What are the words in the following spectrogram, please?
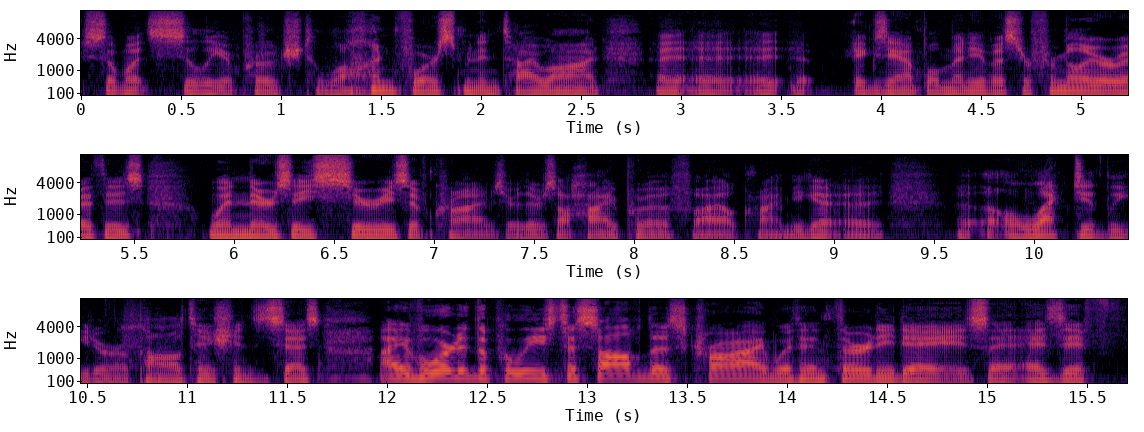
somewhat silly approach to law enforcement in Taiwan. A, a, a, example many of us are familiar with is when there's a series of crimes or there's a high profile crime. You get a, elected leader, a politician says, "I have ordered the police to solve this crime within 30 days," as if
